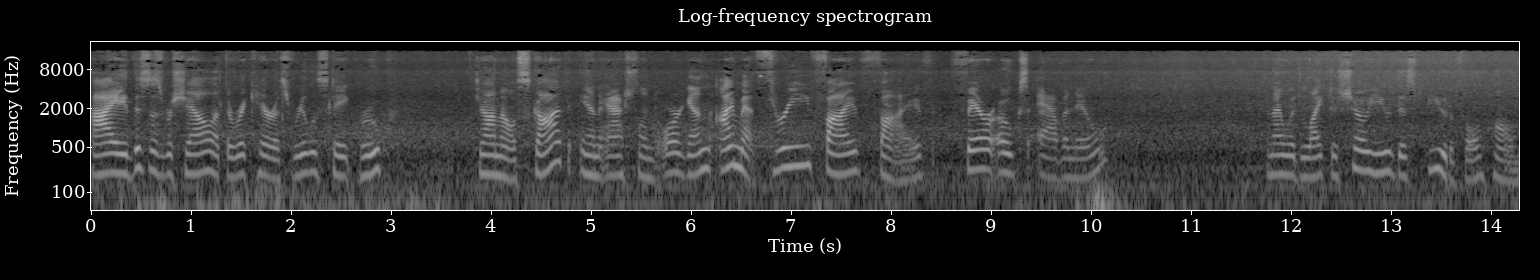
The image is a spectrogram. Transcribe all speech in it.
Hi, this is Rochelle at the Rick Harris Real Estate Group, John L. Scott in Ashland, Oregon. I'm at 355 Fair Oaks Avenue, and I would like to show you this beautiful home.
